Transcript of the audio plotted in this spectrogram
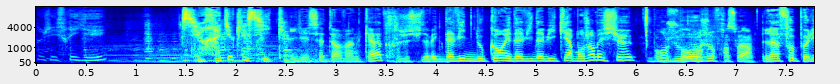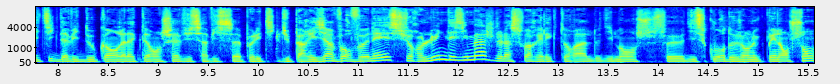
François Geffrier sur Radio Classique. Il est 7h24, je suis avec David Doucan et David Abiker. Bonjour messieurs. Bonjour. Bonjour François. L'info politique, David Doucan, rédacteur en chef du service politique du Parisien. Vous revenez sur l'une des images de la soirée électorale de dimanche, ce discours de Jean-Luc Mélenchon.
